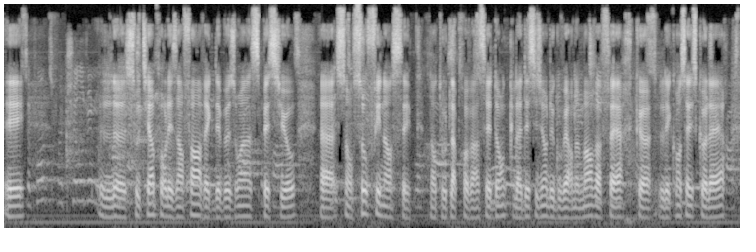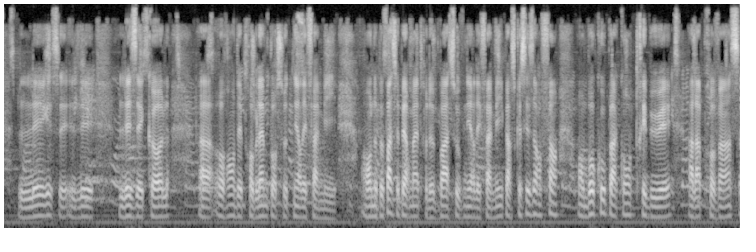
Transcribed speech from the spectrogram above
et le soutien pour les enfants avec des besoins spéciaux euh, sont sous-financés dans toute la province. Et donc, la décision du gouvernement va faire que les conseils scolaires, les, les, écoles euh, auront des problèmes pour soutenir les familles. On ne peut pas se permettre de ne pas soutenir les familles parce que ces enfants ont beaucoup à contribuer à la province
